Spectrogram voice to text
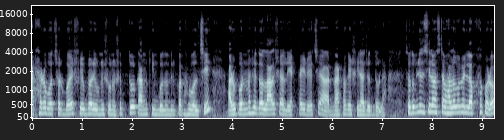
আঠারো বছর বয়স, ফেব্রুয়ারি উনিশশো উনসত্তর আমি কিংবদন্তির কথা বলছি। আর উপন্যাসে তো লাল শালু একটাই রয়েছে, আর নাটকে সিরাজউদ্দৌলা। সো তুমি যদি সিলেবাসটা ভালোভাবে লক্ষ্য করো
